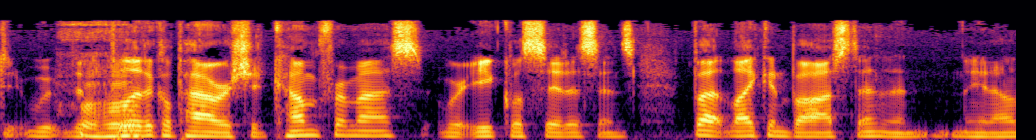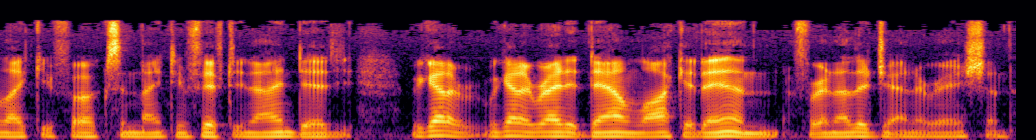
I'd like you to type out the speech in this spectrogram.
the Mhm. political power should come from us. We're equal citizens. But like in Boston, and you know, like you folks in 1959 did, we gotta we gotta write it down, lock it in for another generation.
